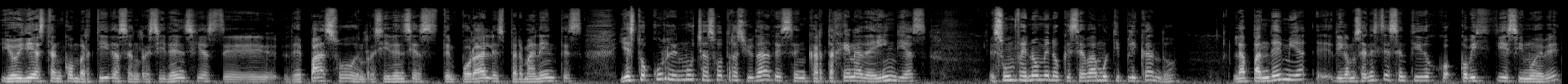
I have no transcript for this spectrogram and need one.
y hoy día están convertidas en residencias de, de paso, en residencias temporales, permanentes. Y esto ocurre en muchas otras ciudades, en Cartagena de Indias. Es un fenómeno que se va multiplicando. La pandemia, eh, digamos, en este sentido, COVID-19,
